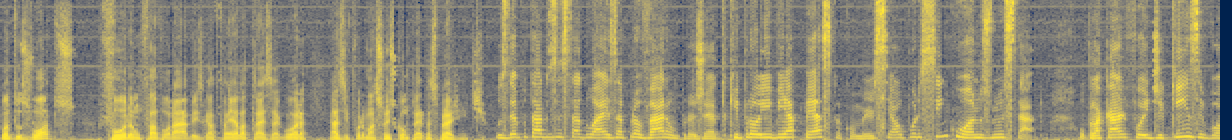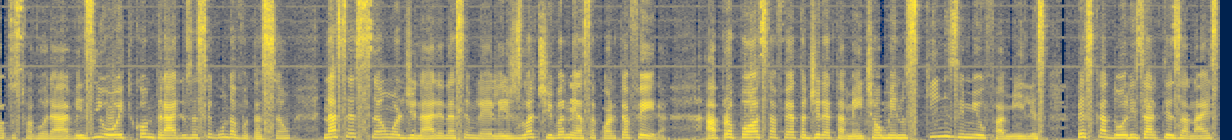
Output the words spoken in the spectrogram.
Quantos votos? foram favoráveis, Rafaela traz agora as informações completas para a gente. Os deputados estaduais aprovaram um projeto que proíbe a pesca comercial por cinco anos no estado. O placar foi de 15 votos favoráveis e 8 contrários à segunda votação na sessão ordinária na Assembleia Legislativa nesta quarta-feira. A proposta afeta diretamente ao menos 15 mil famílias, pescadores artesanais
